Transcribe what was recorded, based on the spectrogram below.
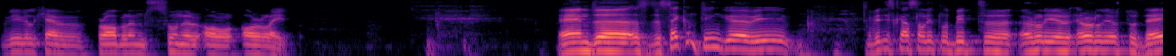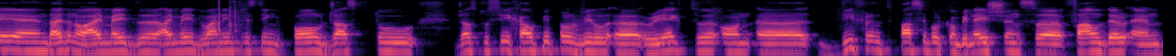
we will have problems sooner or, or later and uh, the second thing uh, we we discussed a little bit uh, earlier earlier today and i don't know i made uh, i made one interesting poll just to just to see how people will uh, react uh, on different possible combinations, founder and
